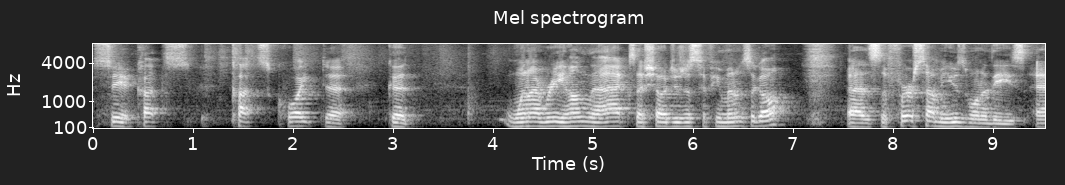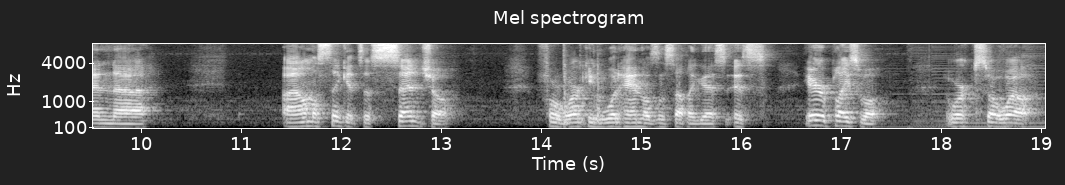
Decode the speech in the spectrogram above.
see it cuts cuts quite uh, good when I rehung the axe I showed you just a few minutes ago, uh, it's the first time I used one of these, and uh, I almost think it's essential for working wood handles and stuff like this. It's irreplaceable. It works so well.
